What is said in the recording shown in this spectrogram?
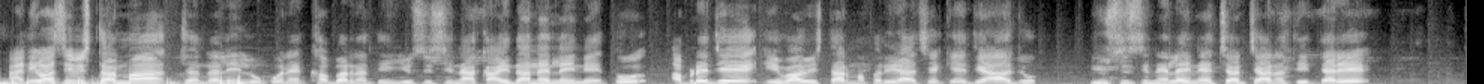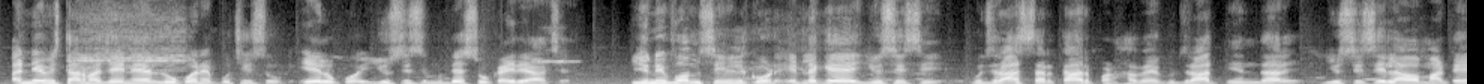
આદિવાસી વિસ્તારમાં જનરલી લોકોને ખબર નથી યુસીસી ના કાયદાને લઈને. તો આપણે જે એવા વિસ્તારમાં ફરી રહ્યા છે કે જ્યાં હજુ યુસીસી ને લઈને ચર્ચા નથી ત્યારે અન્ય વિસ્તારમાં જઈને લોકોને પૂછીશું એ લોકો યુસીસી મુદ્દે શું કહી રહ્યા છે. યુનિફોર્મ સિવિલ કોડ એટલે કે યુસીસી. ગુજરાત સરકાર પણ હવે ગુજરાતની અંદર યુસીસી લાવવા માટે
